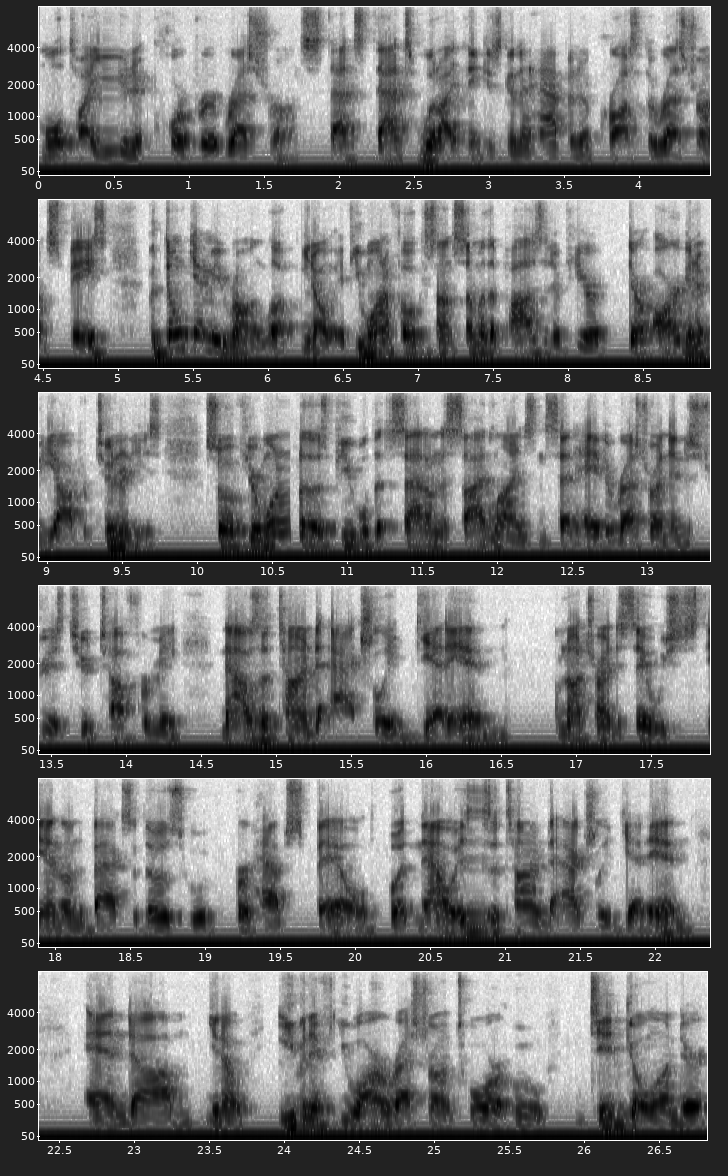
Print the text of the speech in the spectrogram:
multi-unit corporate restaurants. That's that's what i think is going to happen across the restaurant space. But don't get me wrong look you know if you want to focus on some of the positive here there are going to be opportunities. So if you're one of those people that sat on the sidelines and said hey the restaurant industry is too tough for me now's the time to actually get in I'm not trying to say we should stand on the backs of those who have perhaps failed, but now is a time to actually get in. And um, you know, even if you are a restaurateur who did go under,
